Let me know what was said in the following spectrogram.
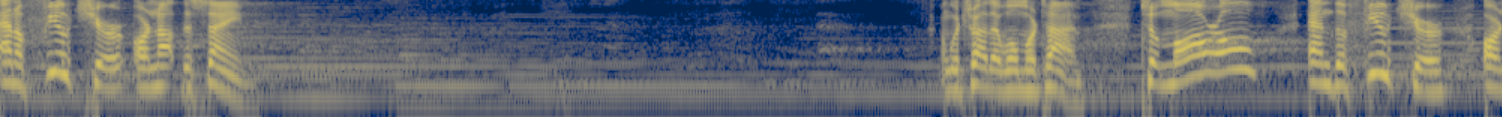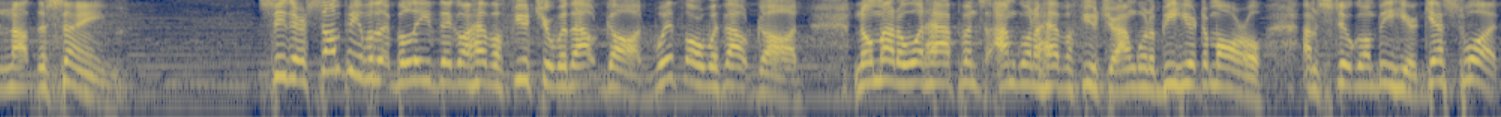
and a future are not the same. I'm going to try that one more time. Tomorrow and the future are not the same. See, there's some people that believe they're going to have a future without God, with or without God. No matter what happens, I'm going to have a future. I'm going to be here tomorrow. I'm still going to be here. Guess what?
